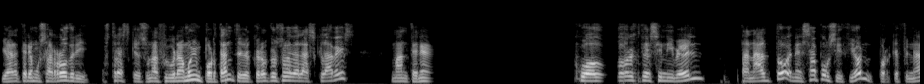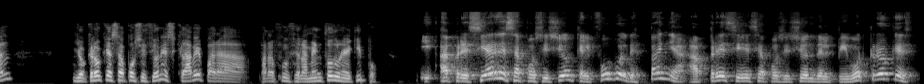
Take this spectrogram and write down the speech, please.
y ahora tenemos a Rodri, ostras, que es una figura muy importante. Yo creo que es una de las claves mantener jugadores de ese nivel tan alto en esa posición, porque al final yo creo que esa posición es clave para, para el funcionamiento de un equipo. Y apreciar esa posición, que el fútbol de España aprecie esa posición del pivot, creo que es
